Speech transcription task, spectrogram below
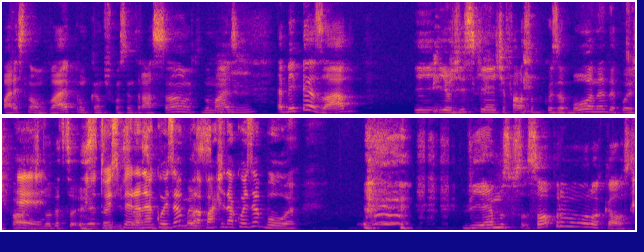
Parece não, vai pra um campo de concentração e tudo mais. Uhum. É bem pesado. E, e eu disse que a gente ia falar sobre coisa boa, né? Depois de falar É, de toda essa. Eu tô esperando a coisa boa, mas- a parte da coisa boa. viemos só pro Holocausto.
